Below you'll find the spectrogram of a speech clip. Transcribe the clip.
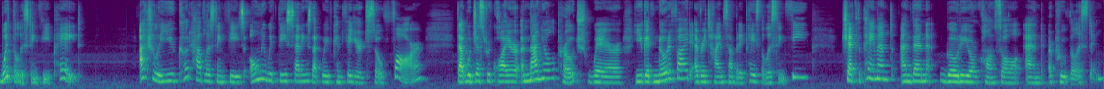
with the listing fee paid. Actually, you could have listing fees only with these settings that we've configured so far. That would just require a manual approach where you get notified every time somebody pays the listing fee, check the payment, and then go to your console and approve the listing.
